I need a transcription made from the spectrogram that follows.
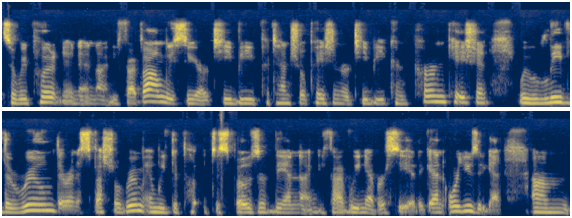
So we put an N95 on, we see our TB potential patient or TB confirmed patient. We leave the room. They're in a special room and we dip- dispose of the N95. We never see it again or use it again. Um,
